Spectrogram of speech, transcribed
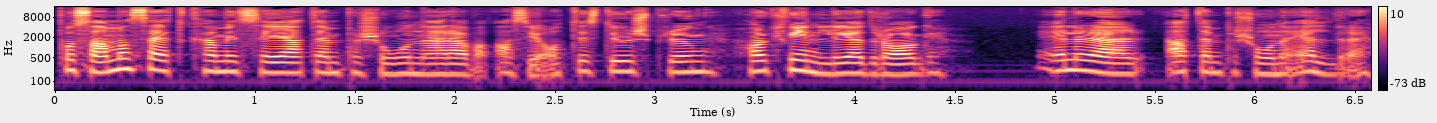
På samma sätt kan vi se att en person är av asiatiskt ursprung, har kvinnliga drag eller är att en person är äldre.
